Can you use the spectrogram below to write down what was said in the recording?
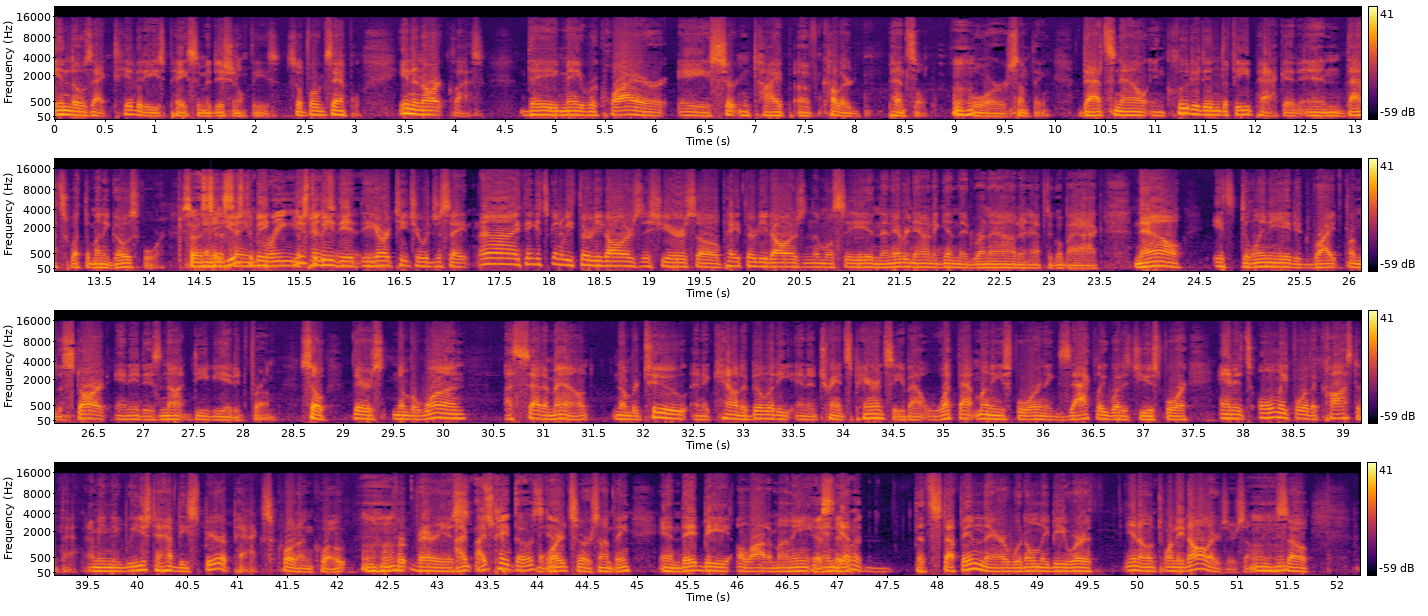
in those activities pay some additional fees. So, for example, in an art class, they may require a certain type of colored pencil mm-hmm. or something. That's now included in the fee packet, and that's what the money goes for. So and instead it used to be "Bring the used to be pencil," the, the art teacher would just say, "Nah, I think it's going to be thirty dollars this year, so pay thirty dollars, and then we'll see." And then every now and again they'd run out and have to go back. Now it's delineated right from the start, and it is not deviated from. So there's number one, a set amount. Number two, an accountability and a transparency about what that money's for and exactly what it's used for, and it's only for the cost of that. I mean, we used to have these spirit packs, quote unquote, for various I- I paid those, yeah. sports or something, and they'd be a lot of money, Yes, and they yet would. the stuff in there would only be worth you know twenty dollars or something. Mm-hmm. So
